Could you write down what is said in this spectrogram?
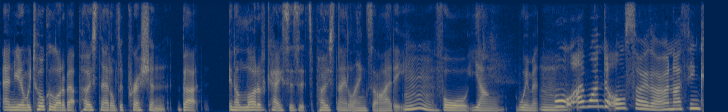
And, you know, we talk a lot about postnatal depression, but in a lot of cases, it's postnatal anxiety mm. for young women. Mm. Well, I wonder also though, and I think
